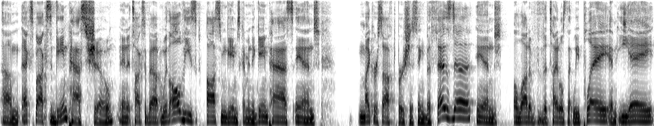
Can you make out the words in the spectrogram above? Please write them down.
um, Xbox Game Pass show, and it talks about with all these awesome games coming to Game Pass and Microsoft purchasing Bethesda and a lot of the titles that we play and EA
